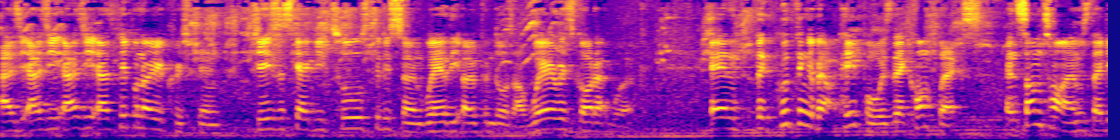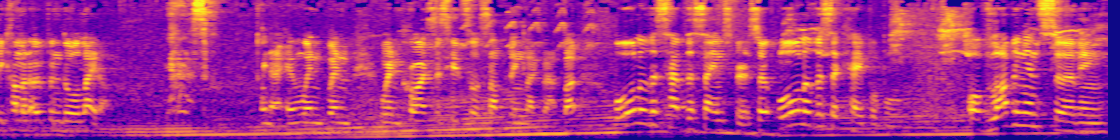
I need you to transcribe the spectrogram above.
As, as, you, as, you, as people know you're Christian, Jesus gave you tools to discern where the open doors are. Where is God at work? And the good thing about people is they're complex, and sometimes they become an open door later. you know, and when, when, when crisis hits or something like that. But all of us have the same spirit. So all of us are capable of loving and serving,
